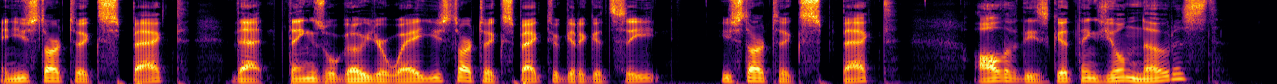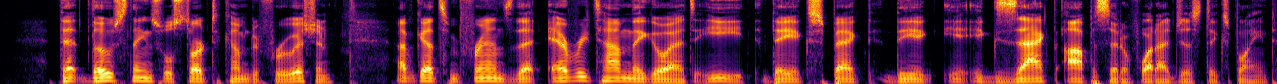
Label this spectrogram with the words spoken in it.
and you start to expect that things will go your way, you start to expect to get a good seat, you start to expect all of these good things, you'll notice that those things will start to come to fruition. I've got some friends that every time they go out to eat, they expect the exact opposite of what I just explained.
